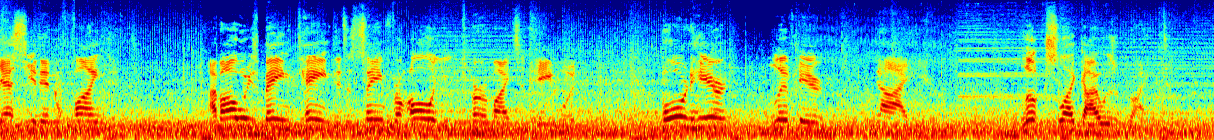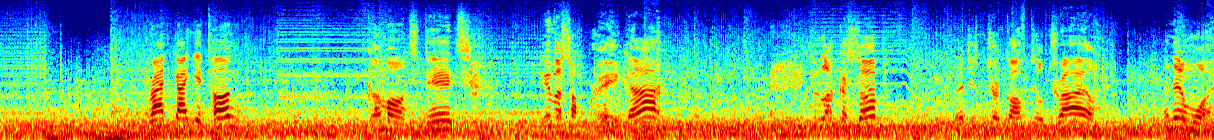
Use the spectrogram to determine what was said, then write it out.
Guess you didn't find it. I've always maintained it's the same for all you termites in Heywood. Born here, live here, die here. Looks like I was right. Rat got your tongue? Come on, Stintz. Give us a break, huh? You lock us up, then just jerk off till trial. And then what?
